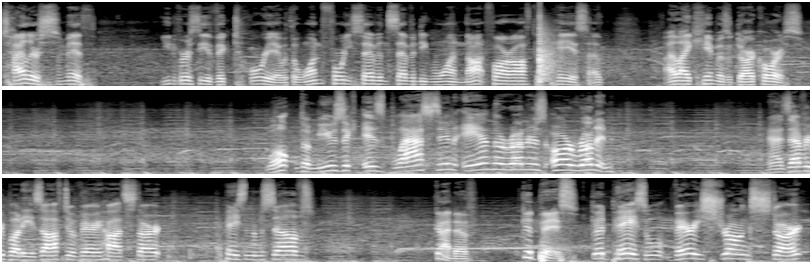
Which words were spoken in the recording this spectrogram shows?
Tyler Smith, University of Victoria, with a 147.71, not far off the pace. I, I like him as a dark horse. Well, the music is blasting and the runners are running. As everybody is off to a very hot start, pacing themselves. Kind of. Good pace. Good pace, a very strong start.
